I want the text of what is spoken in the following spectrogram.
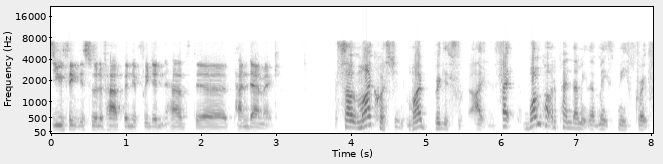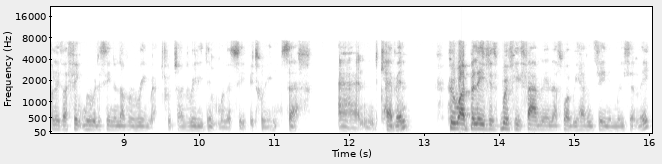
Do you think this would have happened if we didn't have the pandemic? So my question, my biggest, I, one part of the pandemic that makes me grateful is I think we would have seen another rematch, which I really didn't want to see between Seth and Kevin, who I believe is with his family, and that's why we haven't seen him recently.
